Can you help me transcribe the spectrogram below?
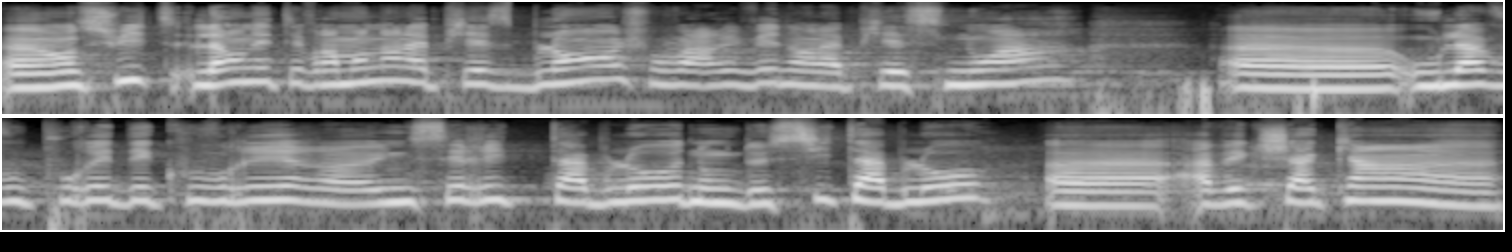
Euh, ensuite, là on était vraiment dans la pièce blanche, on va arriver dans la pièce noire, où là vous pourrez découvrir une série de tableaux, donc de six tableaux, avec chacun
